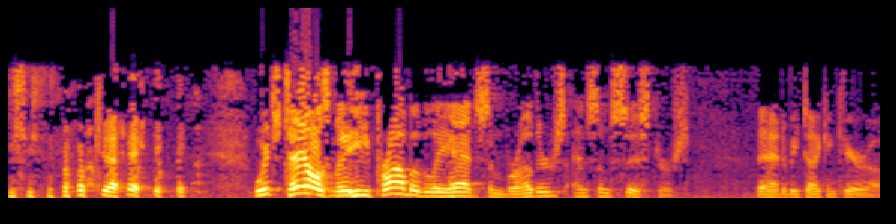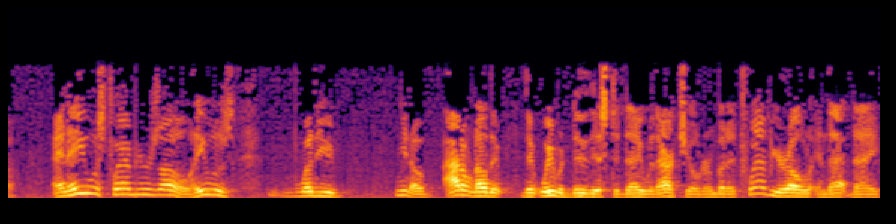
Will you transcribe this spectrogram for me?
okay which tells me he probably had some brothers and some sisters that had to be taken care of. And he was 12 years old. He was, whether you, you know, I don't know that, that we would do this today with our children, but a 12 year old in that day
